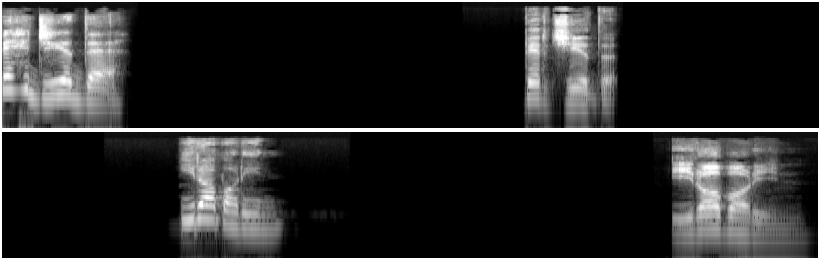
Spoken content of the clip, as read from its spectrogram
perdida, perdido, 잃어버린, 잃어버린.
